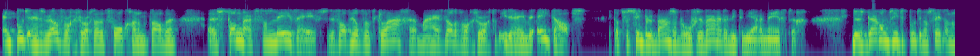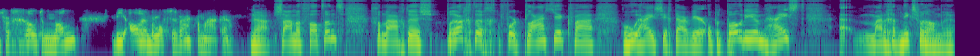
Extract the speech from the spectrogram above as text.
En Poetin heeft er wel voor gezorgd dat het volk gewoon een bepaalde uh, standaard van leven heeft. Er valt heel veel te klagen, maar hij heeft wel ervoor gezorgd dat iedereen weer eten had. Dat soort simpele basisbehoeften waren er niet in de jaren negentig. Dus daarom ziet Poetin nog steeds als een soort grote man die al zijn beloftes waar kan maken. Ja, samenvattend, vandaag dus prachtig voor het plaatje qua hoe hij zich daar weer op het podium hijst. Uh, maar er gaat niks veranderen.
